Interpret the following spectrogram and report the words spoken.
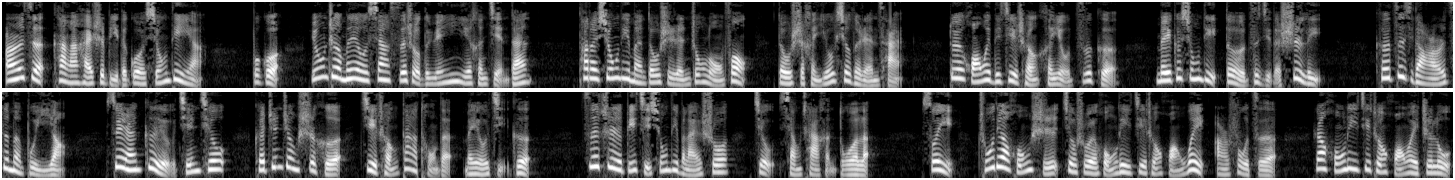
儿子看来还是比得过兄弟呀。不过雍正没有下死手的原因也很简单，他的兄弟们都是人中龙凤，都是很优秀的人才，对皇位的继承很有资格。每个兄弟都有自己的势力，可自己的儿子们不一样，虽然各有千秋。可真正适合继承大统的没有几个，资质比起兄弟们来说就相差很多了。所以除掉红石，就是为弘历继承皇位而负责，让弘历继承皇位之路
